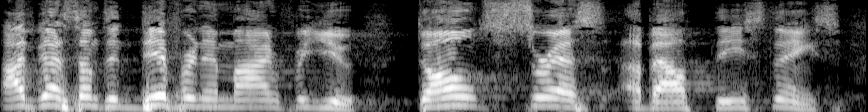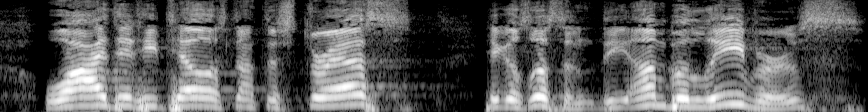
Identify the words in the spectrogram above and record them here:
I've got something different in mind for you. Don't stress about these things. Why did he tell us not to stress? He goes, listen, the unbelievers,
